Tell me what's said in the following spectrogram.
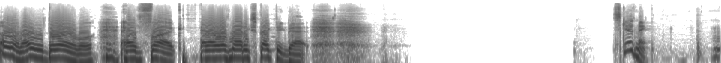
oh, that was adorable as fuck, and I was not expecting that. Excuse me.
